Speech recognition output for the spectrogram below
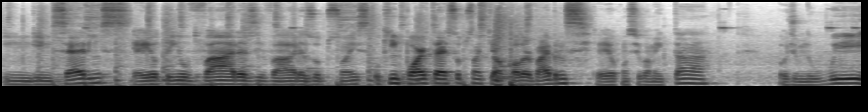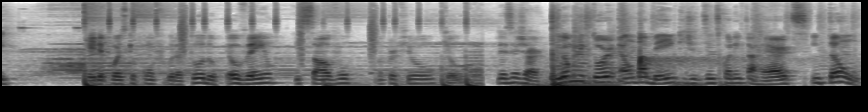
em Game Settings, e aí eu tenho várias e várias opções. O que importa é essa opção aqui, ó, Color Vibrancy, que aí eu consigo aumentar ou diminuir. E aí depois que eu configuro tudo, eu venho e salvo no perfil que eu desejar. O meu monitor é um da Bank de 240 Hz, então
